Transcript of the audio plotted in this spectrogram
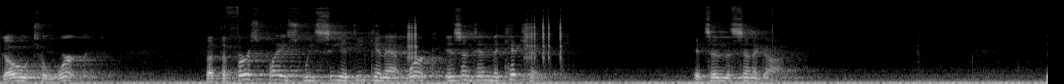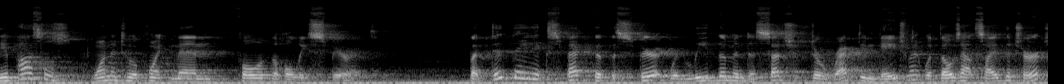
go to work. But the first place we see a deacon at work isn't in the kitchen, it's in the synagogue. The apostles wanted to appoint men full of the Holy Spirit. But did they expect that the Spirit would lead them into such direct engagement with those outside the church?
